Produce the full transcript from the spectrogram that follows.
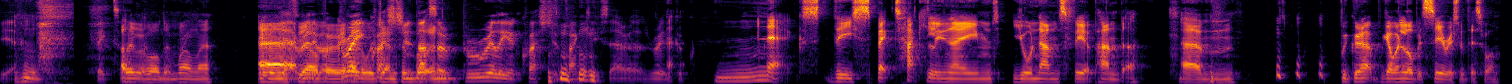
Yeah, big time. I think we've all done well there. Uh, Yeah, really very Great question. That's a brilliant question. Thank you, Sarah. That's a really good. question. Next, the spectacularly named Your Nan's Fiat Panda. Um, we're going to go a little bit serious with this one.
